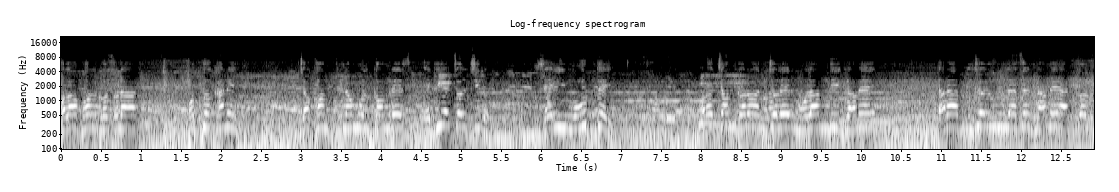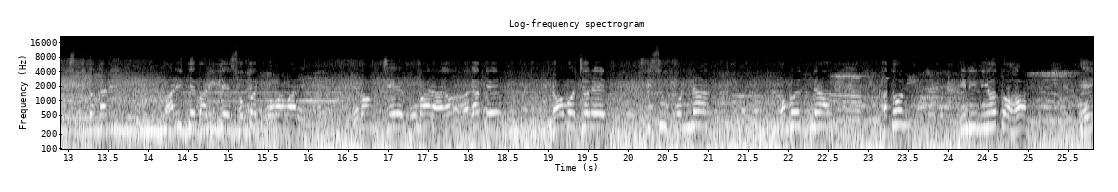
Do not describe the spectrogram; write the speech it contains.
ফলাফল ঘোষণার মধ্যখানে যখন তৃণমূল কংগ্রেস এগিয়ে চলছিল, সেই মুহূর্তেই বড়চান্দগড় অঞ্চলের মোলান্দি গ্রামে তারা বিজয় উল্লাসের নামে একদল দুষ্কৃতকারী বাড়িতে বাড়িতে শোকট বোমা মারে এবং যে বোমার আঘাতে ন বছরের শিশু কন্যা অবজ্ঞা খাতুন, তিনি নিহত হন। এই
